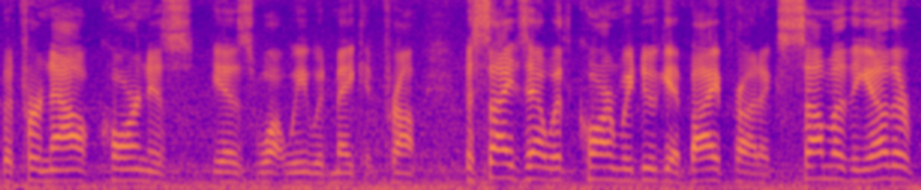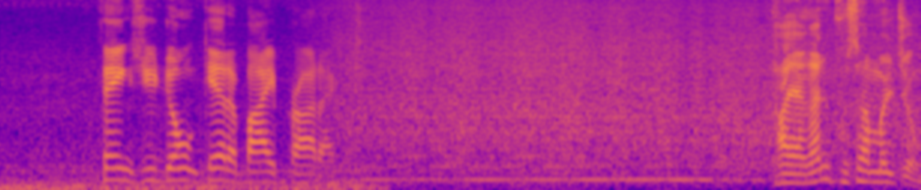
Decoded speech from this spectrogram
But for now, corn is, is what we would make it from. Besides that, with corn, we do get byproducts. Some of the other things you don't get a byproduct. 다양한 부산물 중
